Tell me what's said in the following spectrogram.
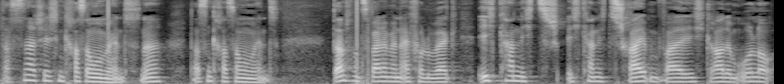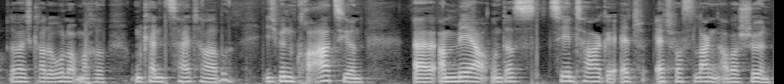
Das ist natürlich ein krasser Moment, ne? Das ist ein krasser Moment. Dann von Spider-Man I Follow Back. Ich kann nichts, ich kann nichts schreiben, weil ich gerade im Urlaub, weil ich gerade Urlaub mache und keine Zeit habe. Ich bin in Kroatien äh, am Meer und das zehn Tage, et, etwas lang, aber schön.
